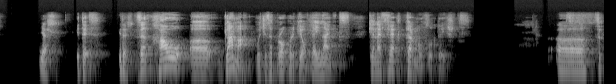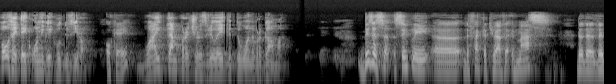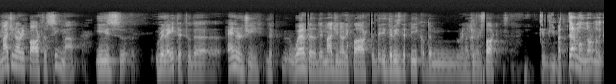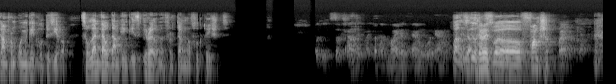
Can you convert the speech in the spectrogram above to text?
Yes, It is. it is. Then how uh, gamma, which is a property of dynamics, can affect thermal fluctuations? Uh, Suppose I take omega equal to zero. okay. Why temperature is related to one over gamma? This is uh, simply uh, the fact that you have a mass. The, the, the imaginary part of sigma is uh, related to the energy, the, where the, the imaginary part, the, there is the peak of the imaginary part. Can but thermal normally come from omega equal to zero. So Landau damping is irrelevant for thermal fluctuations. Well, it still has a uh, function.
